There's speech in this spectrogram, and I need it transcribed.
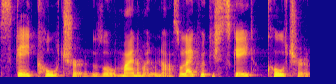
Skate Culture, so meiner Meinung nach. So like wirklich Skate Culture.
